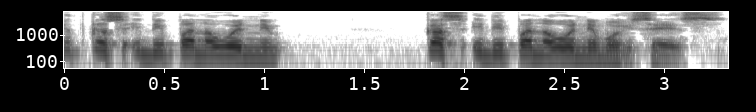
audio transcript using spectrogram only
Ket kas idi panawin ni kas idi panawin ni Moises.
